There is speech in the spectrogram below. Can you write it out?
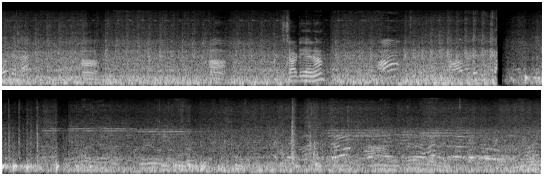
ఓకేనా స్టార్ట్ చేయనా శంకర్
